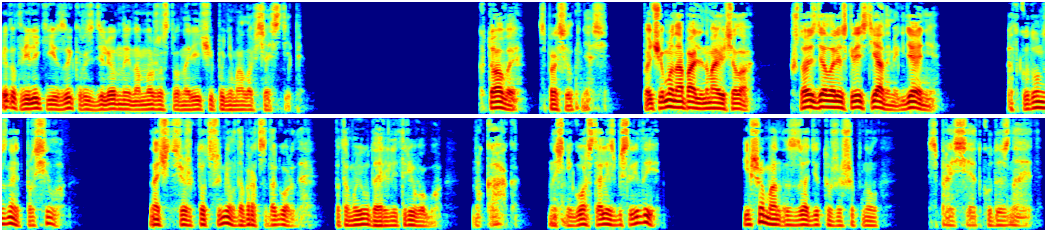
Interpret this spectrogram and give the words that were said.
Этот великий язык, разделенный на множество наречий, понимала вся степь. — Кто вы? — спросил князь. — Почему напали на мое село? Что сделали с крестьянами? Где они? Откуда он знает про село? Значит, все же кто-то сумел добраться до города, потому и ударили тревогу. Но как? На снегу остались бы следы. И шаман сзади тоже шепнул. — Спроси, откуда знает.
